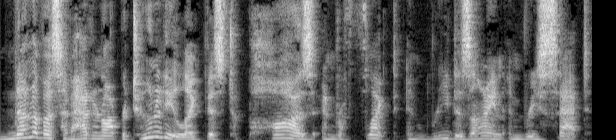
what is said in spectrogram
None of us have had an opportunity like this to pause and reflect and redesign and reset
